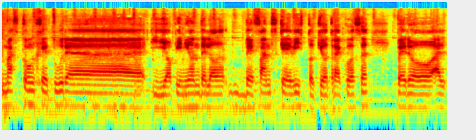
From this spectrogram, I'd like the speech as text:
más conjetura y opinión de los de fans que he visto que otra cosa, pero al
